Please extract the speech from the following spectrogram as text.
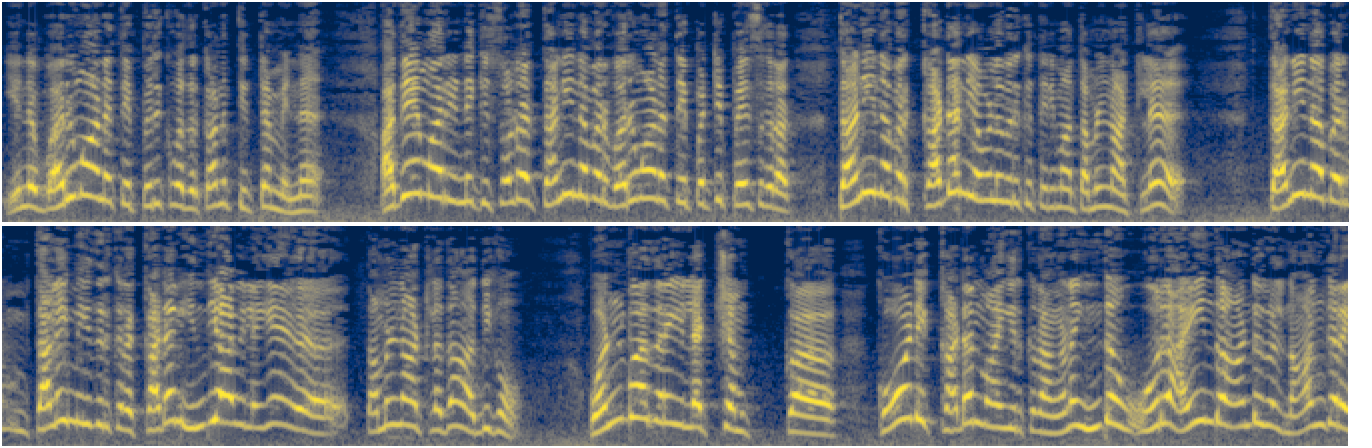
என்ன வருமானத்தை பெருக்குவதற்கான திட்டம் என்ன? அதே மாதிரி இன்னைக்கு சொல்றார் தனிநபர் வருமானத்தை பற்றி பேசுகிறார். தனிநபர் கடன் எவ்வளவு இருக்கு தெரியுமா தமிழ்நாட்டில்? தனிநபர் தலை மீது இருக்கிற கடன் இந்தியாவிலேயே தமிழ்நாட்டில் தான் அதிகம். ஒன்பதரை லட்சம் கோடி கடன் வாங்கியிருக்கிறாங்கன்னா இந்த ஒரு ஐந்து ஆண்டுகள் நான்கரை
